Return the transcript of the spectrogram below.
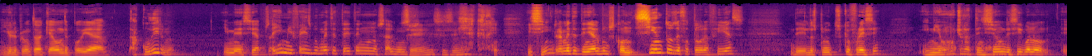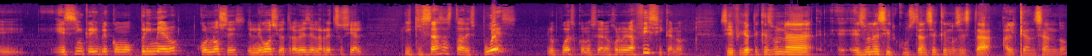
y yo le preguntaba que a dónde podía acudir, ¿no? Y me decía, pues ahí en mi Facebook, métete, tengo unos álbumes. Sí, sí, sí. Y. Y sí, realmente tenía álbumes con cientos de fotografías de los productos que ofrece y me llamó mucho la atención decir, bueno, eh, es increíble cómo primero conoces el negocio a través de la red social y quizás hasta después lo puedas conocer a lo mejor de manera física, ¿no? Sí, fíjate que es una, es una circunstancia que nos está alcanzando.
